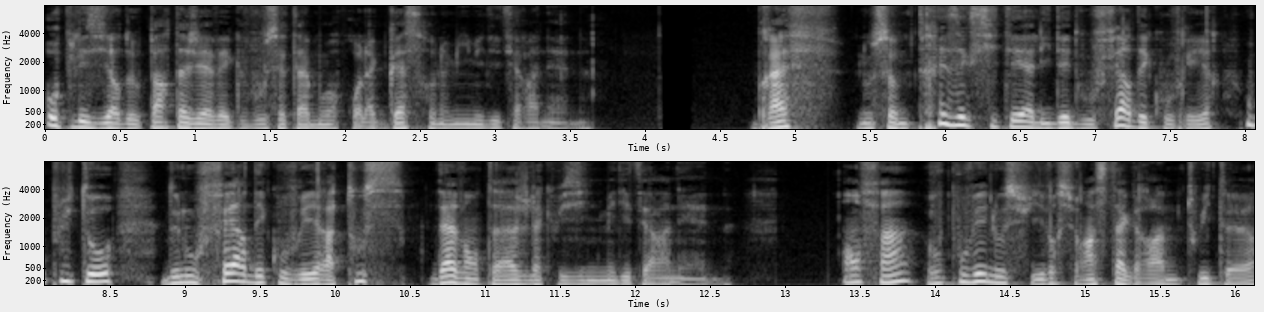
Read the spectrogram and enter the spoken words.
au plaisir de partager avec vous cet amour pour la gastronomie méditerranéenne. Bref, nous sommes très excités à l'idée de vous faire découvrir, ou plutôt de nous faire découvrir à tous davantage la cuisine méditerranéenne. Enfin, vous pouvez nous suivre sur Instagram, Twitter,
